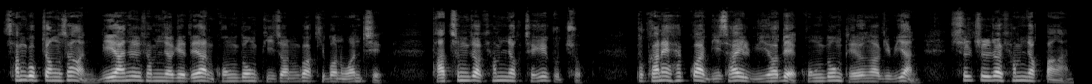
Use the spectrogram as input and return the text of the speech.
삼국 정상은 미한일 협력에 대한 공동 비전과 기본 원칙, 다층적 협력 체계 구축, 북한의 핵과 미사일 위협에 공동 대응하기 위한 실질적 협력 방안,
